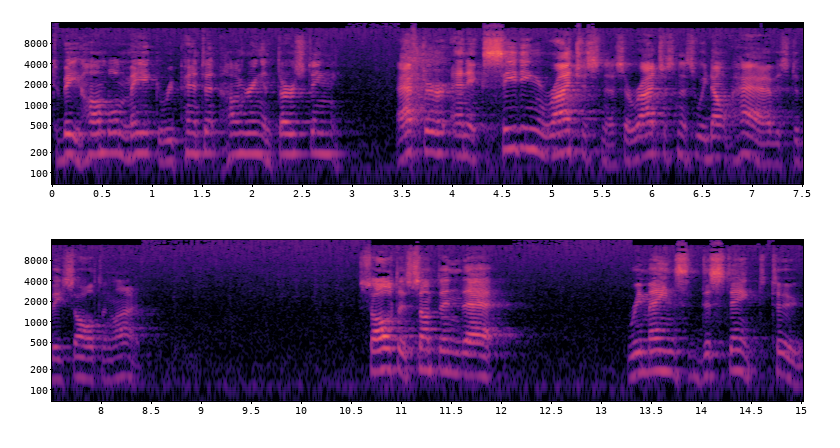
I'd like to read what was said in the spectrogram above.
To be humble, meek, repentant, hungering, and thirsting after an exceeding righteousness, a righteousness we don't have, is to be salt and light. Salt is something that remains distinct too.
